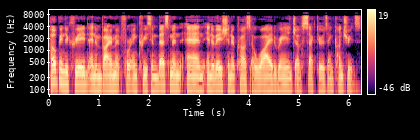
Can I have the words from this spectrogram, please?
helping to create an environment for increased investment and innovation across a wide range of sectors and countries.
